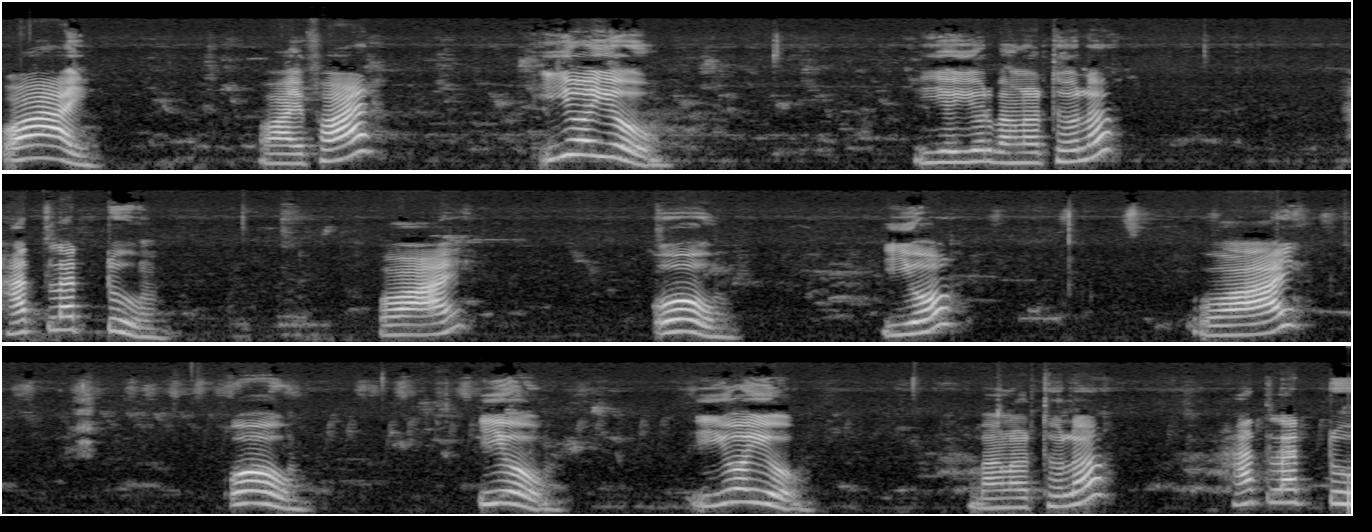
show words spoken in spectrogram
ওয়াই ওয়াই ফর ইয়ো ইয়ো ইয়োর বাংলা অর্থ হলো হাত লাট্টু Y O yo. Y O yo. Yo-yo. বাংলা অর্থ হলো হাত লাট্টু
